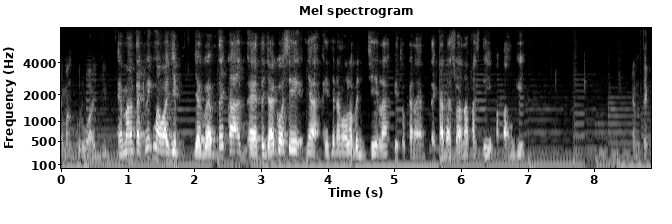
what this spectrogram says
emang kudu wajib Emang teknik mah wajib jago MTK. Eh, teu jago sih. Nya, itu nama ulah benci lah gitu karena MTK ada soalnya pasti papanggi. MTK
